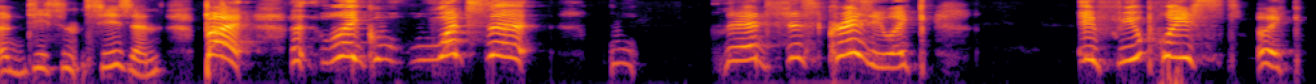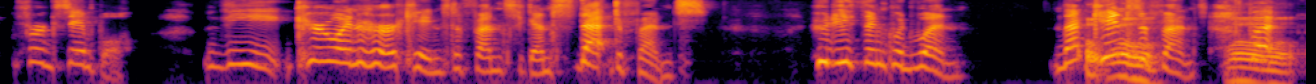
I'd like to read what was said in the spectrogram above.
a decent season. But like, what's the? It's just crazy. Like, if you placed, like, for example, the Carolina Hurricanes defense against that defense, who do you think would win? That Oh, Canes whoa. defense. Whoa, But- whoa,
